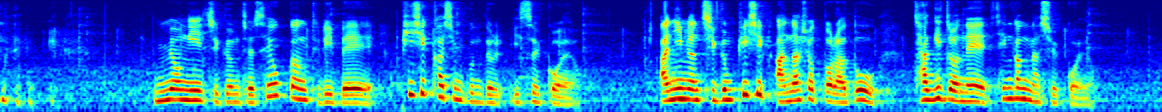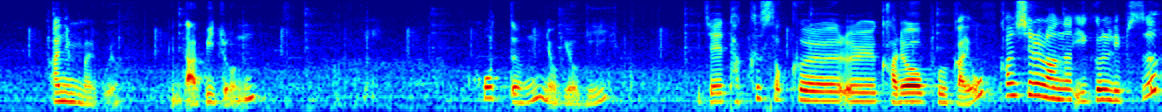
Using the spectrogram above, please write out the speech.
분명히 지금 제 새우깡 드립에 피식하신 분들 있을 거예요. 아니면 지금 피식 안 하셨더라도 자기 전에 생각나실 거예요. 아님 말고요. 나비존, 콧등 여기 여기. 이제 다크서클을 가려볼까요? 컨실러는 이글립스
